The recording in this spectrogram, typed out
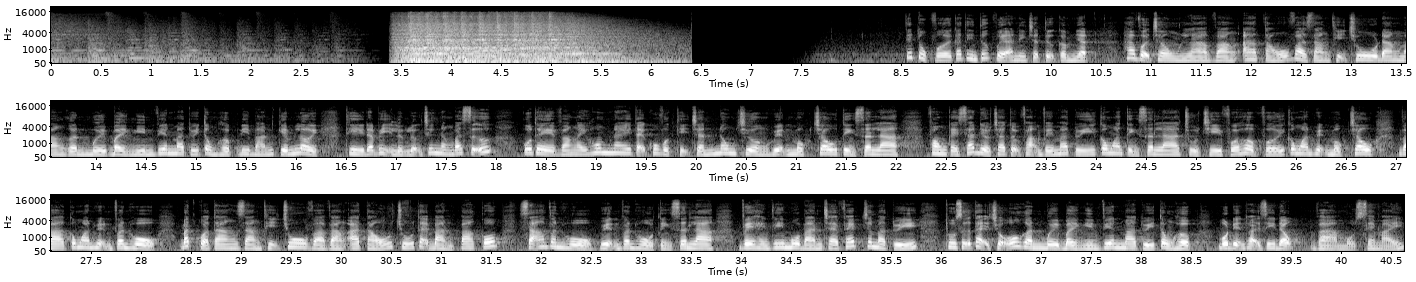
Tiếp tục với các tin tức về an ninh trật tự cập nhật, hai vợ chồng là Vàng A Táu và Giàng Thị Chu đang mang gần 17.000 viên ma túy tổng hợp đi bán kiếm lời thì đã bị lực lượng chức năng bắt giữ. Cụ thể vào ngày hôm nay tại khu vực thị trấn Nông Trường, huyện Mộc Châu, tỉnh Sơn La, Phòng Cảnh sát điều tra tội phạm về ma túy Công an tỉnh Sơn La chủ trì phối hợp với Công an huyện Mộc Châu và Công an huyện Vân Hồ bắt quả tang Giàng Thị Chu và Vàng A Táu trú tại bản Pa Cốp, xã Vân Hồ, huyện Vân Hồ, tỉnh Sơn La về hành vi mua bán trái phép chất ma túy, thu giữ tại chỗ gần 17.000 viên ma túy tổng hợp, một điện thoại di động và một xe máy.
